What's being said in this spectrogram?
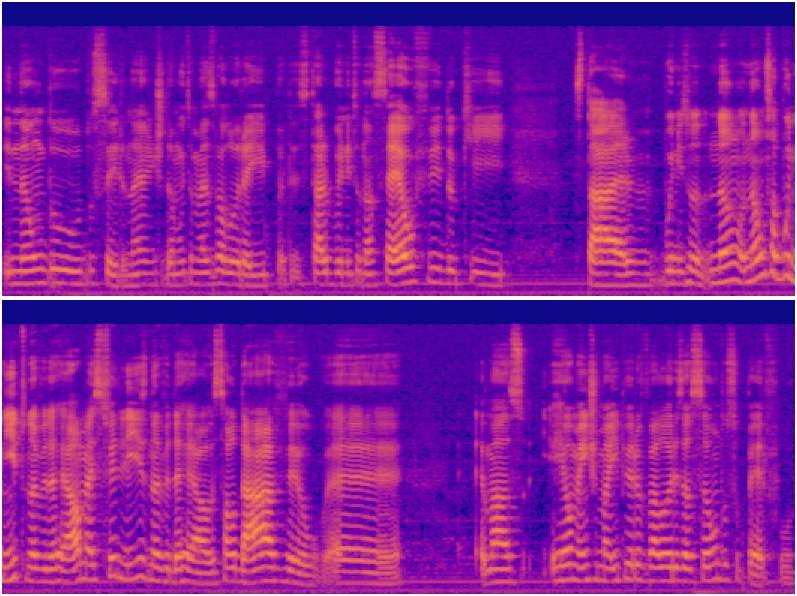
e não do, do ser, né? A gente dá muito mais valor aí para estar bonito na selfie do que estar bonito, não, não só bonito na vida real, mas feliz na vida real, saudável, é, é uma, realmente uma hipervalorização do supérfluo.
